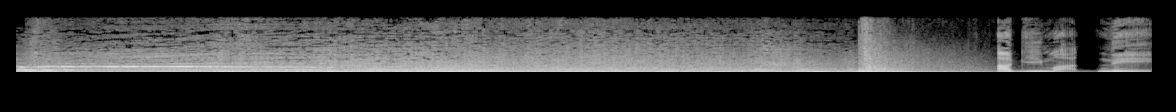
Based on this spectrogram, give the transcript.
Agimat ni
